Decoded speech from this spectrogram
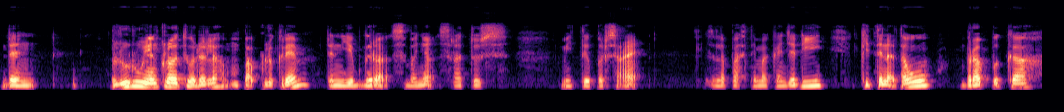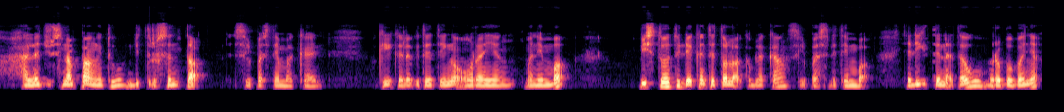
Dan peluru yang keluar tu adalah 40 gram dan ia bergerak sebanyak 100 meter per saat selepas tembakan. Jadi, kita nak tahu berapakah halaju senapang itu diterus sentak selepas tembakan. Okey, kalau kita tengok orang yang menembak, pistol tu dia akan tertolak ke belakang selepas dia tembak. Jadi kita nak tahu berapa banyak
